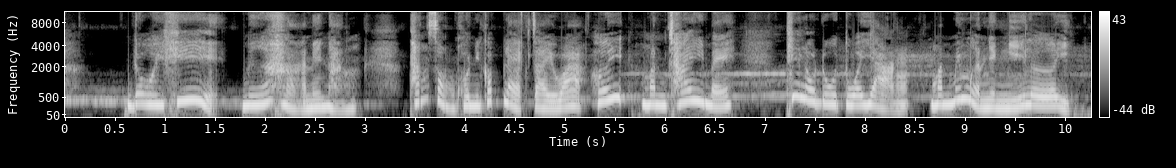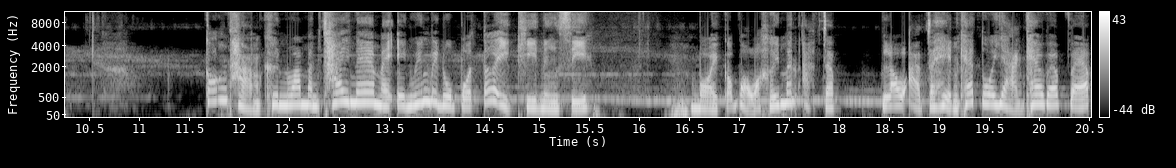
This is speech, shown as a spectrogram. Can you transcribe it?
ๆโดยที่เนื้อหาในหนัง ทั้งสองคนนี้ก็แปลกใจว่า เฮ้ย มันใช่ไหม ที่เราดูตัวอย่างมันไม่เหมือนอย่างนี้เลย กล้องถามขึ้นว่ามันใช่แน่ไหมเองวิ่งไปดูโปสเตอร์อีกทีหนึ่งสิบอยก็บอกว่าเฮ้ยมันอาจจะเราอาจจะเห็นแค่ตัวอย่างแค่แวบ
